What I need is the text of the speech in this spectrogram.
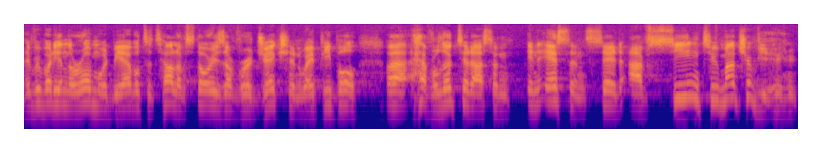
Everybody in the room would be able to tell of stories of rejection where people uh, have looked at us and, in essence, said, I've seen too much of you.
